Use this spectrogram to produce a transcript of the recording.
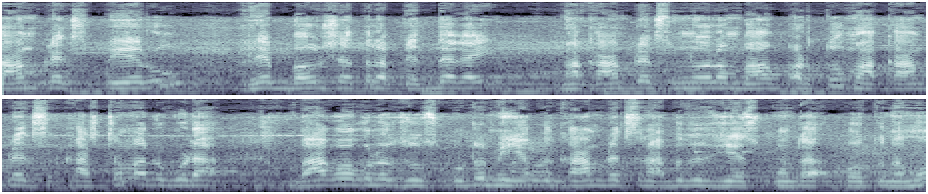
కాంప్లెక్స్ పేరు రేపు భవిష్యత్తులో పెద్దగై మా కాంప్లెక్స్ ఉన్నోళ్ళం బాగుపడుతూ మా కాంప్లెక్స్ కస్టమర్లు కూడా బాగోగులు చూసుకుంటూ మీ యొక్క కాంప్లెక్స్ని అభివృద్ధి చేసుకుంటూ పోతున్నాము.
